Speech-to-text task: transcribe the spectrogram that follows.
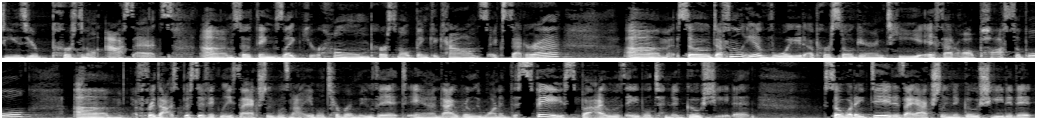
seize your personal assets. Um, so things like your home, personal bank accounts, etc. Um, so definitely avoid a personal guarantee if at all possible. Um, for that specific lease, I actually was not able to remove it and I really wanted the space, but I was able to negotiate it. So, what I did is I actually negotiated it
